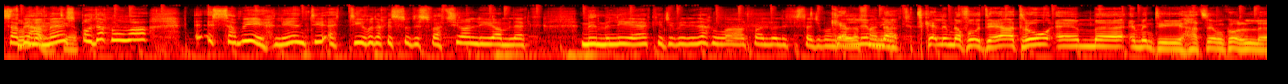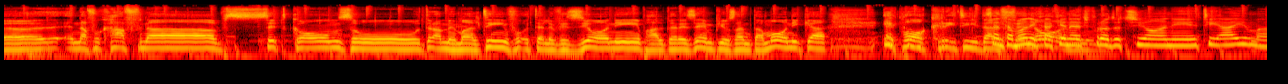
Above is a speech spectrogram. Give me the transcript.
Sabiħ mens, u dak huwa sabiħ li inti qed tieħu dak is-sodisfazzjon li jagħmlek mimliek, ġifieri dak huwa kollu li tista' ġibun Kellimna, tkellimna fuq teatru, hemm inti ħadse wkoll eh, nafuk ħafna sitcoms u drammi Maltin fuq televiżjoni bħal pereżempju Santa Monika. ipokriti dan. Santa Monica kienet produzzjoni tiegħi ma,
